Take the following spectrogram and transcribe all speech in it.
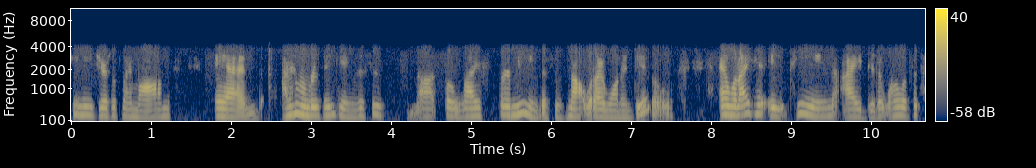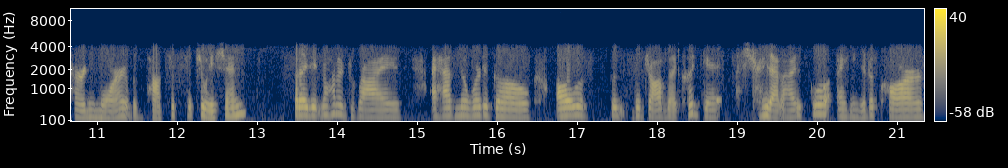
teenage years with my mom, and I remember thinking, this is not the life for me. This is not what I want to do. And when I hit 18, I didn't want to live with her anymore. It was a toxic situation, but I didn't know how to drive. I had nowhere to go. All of the, the jobs I could get straight out of high school, I needed a car.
